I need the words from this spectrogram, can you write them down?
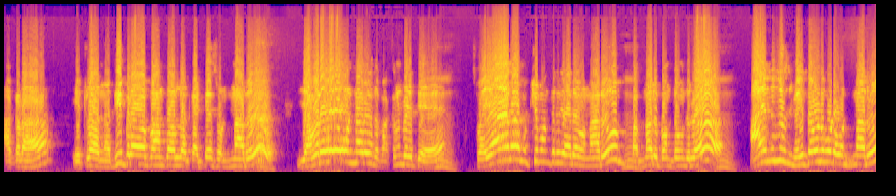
అక్కడ ఇట్లా నదీ ప్రవాహ ప్రాంతాల్లో కట్టేసి ఉంటున్నారు. ఎవరెవరో ఉంటున్నారు కదా పక్కన పెడితే. స్వయాన ముఖ్యమంత్రి గారే ఉన్నారు. పద్నాలుగు పంతొమ్మిదిలో ఆయన చూసి మిగతా వాళ్ళు కూడా ఉంటున్నారు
